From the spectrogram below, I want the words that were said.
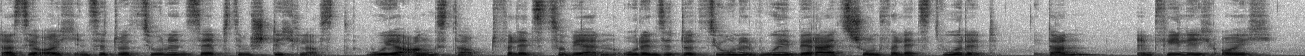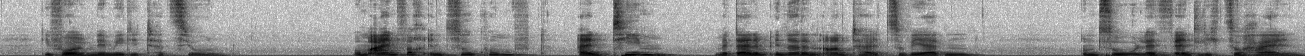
dass ihr euch in Situationen selbst im Stich lasst, wo ihr Angst habt, verletzt zu werden oder in Situationen, wo ihr bereits schon verletzt wurdet, dann empfehle ich euch die folgende Meditation. Um einfach in Zukunft ein Team mit deinem inneren Anteil zu werden und so letztendlich zu heilen.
